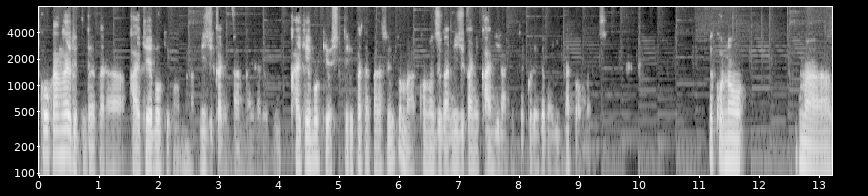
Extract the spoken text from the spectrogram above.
こう考えると、だから、会計簿記も身近に考えられる。会計簿記を知っている方からすると、まあ、この図が身近に感じられてくれればいいなと思います。で、この、まあ、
